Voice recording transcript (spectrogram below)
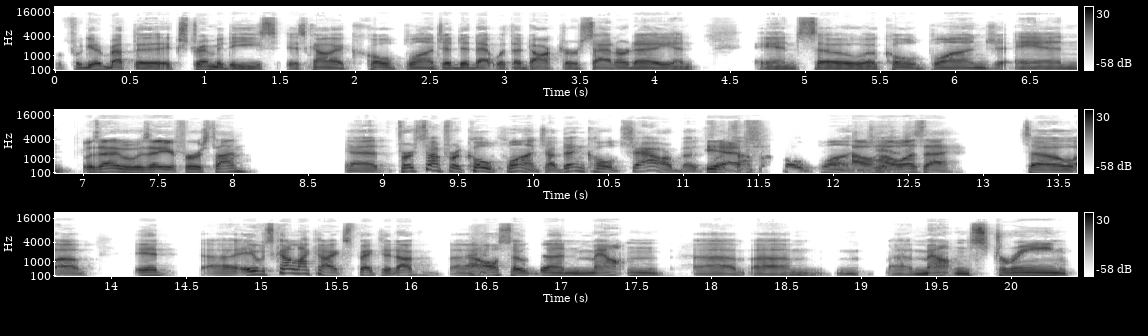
uh, forget about the extremities it's kind of like a cold plunge i did that with a doctor saturday and and so a cold plunge and was that was that your first time uh, first time for a cold plunge i've done cold shower but first yes. time for cold plunge how, yes. how was that so uh, it uh, it was kind of like I expected. I've uh, also done mountain uh, um, uh, mountain stream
